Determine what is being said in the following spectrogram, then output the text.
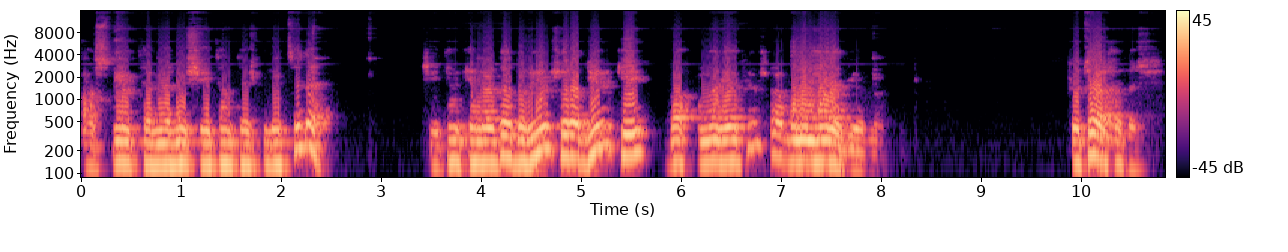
aslında temelli şeytan teşkil etse de şeytan kenarda duruyor sonra diyor ki bak bunlar yapıyor sonra buna mal ediyorlar. Kötü arkadaş.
